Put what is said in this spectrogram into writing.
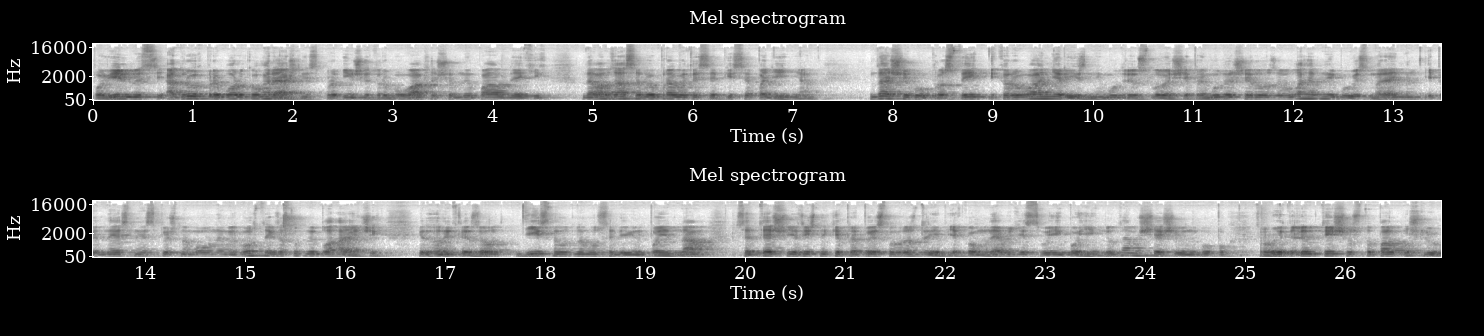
повільності, а других приборкав гарячність, про інших турбувався, щоб не впав деяких, давав засоби управитися після падіння. Далі був простий і керування різні, мудрий у слові ще премудріший розум, лагідний був і смиренним, і піднесений спишномовними, гостей заступник благаючих, відгонитель зон, дійсно в одному собі він поєднав все те, що язичники приписував роздріб якому-небудь із своїх богів. Додам ще, що він був покровителем тих, що вступав у шлюб,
